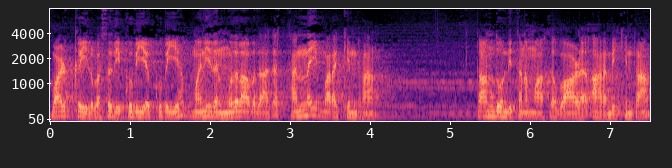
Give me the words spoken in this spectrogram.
வாழ்க்கையில் வசதி குவிய குவிய மனிதன் முதலாவதாக தன்னை மறக்கின்றான். தான் தோண்டித்தனமாக வாழ ஆரம்பிக்கின்றான்.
